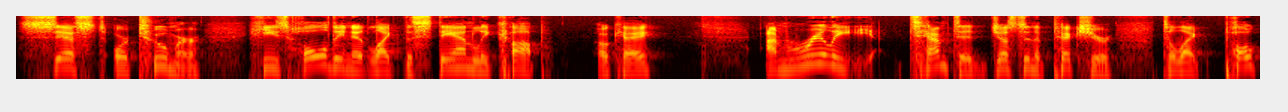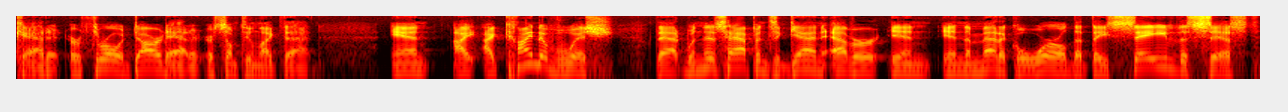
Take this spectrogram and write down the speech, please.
cyst, or tumor, he's holding it like the Stanley Cup. Okay. I'm really tempted just in the picture to like poke at it or throw a dart at it or something like that. And I, I kind of wish that when this happens again ever in, in the medical world that they save the cyst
